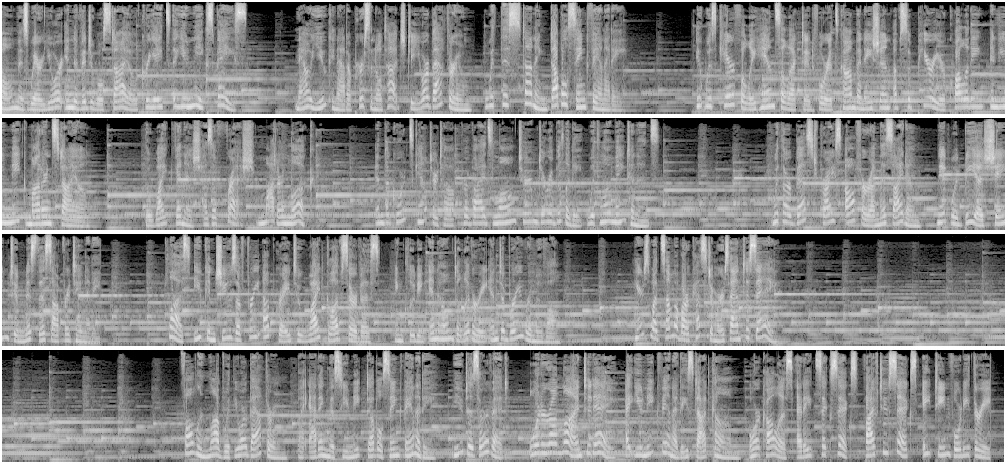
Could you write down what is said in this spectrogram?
Home is where your individual style creates a unique space. Now you can add a personal touch to your bathroom with this stunning double sink vanity. It was carefully hand-selected for its combination of superior quality and unique modern style. The white finish has a fresh, modern look. And the quartz countertop provides long-term durability with low maintenance. With our best price offer on this item, it would be a shame to miss this opportunity. Plus, you can choose a free upgrade to white glove service, including in-home delivery and debris removal. Here's what some of our customers had to say. Fall in love with your bathroom by adding this unique double sink vanity. You deserve it. Order online today at uniquevanities.com or call us at 866 526 1843.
